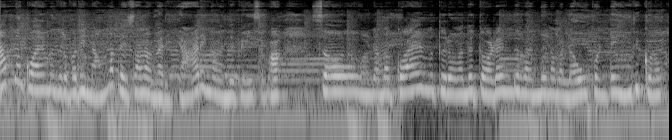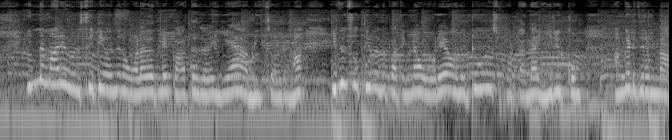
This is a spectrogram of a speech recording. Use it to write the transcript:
நம்ம கோயம்புத்தூரை பற்றி நம்ம பேசாமல் வேறு யாருங்க வந்து பேசுவா? ஸோ நம்ம கோயம்புத்தூரை வந்து தொடர்ந்து வந்து நம்ம லவ் பண்ணிட்டே இருக்கணும். இந்த மாதிரி ஒரு சிட்டி வந்து நான் உலகத்துலேயே பார்த்தது ஏன் அப்படின்னு சொல்கிறேன்னா இது சுற்றி வந்து பார்த்திங்கன்னா ஒரே வந்து டூரிஸ்ட் ஸ்பாட்டாக தான் இருக்கும். அங்கிட்டு திரும்பினா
